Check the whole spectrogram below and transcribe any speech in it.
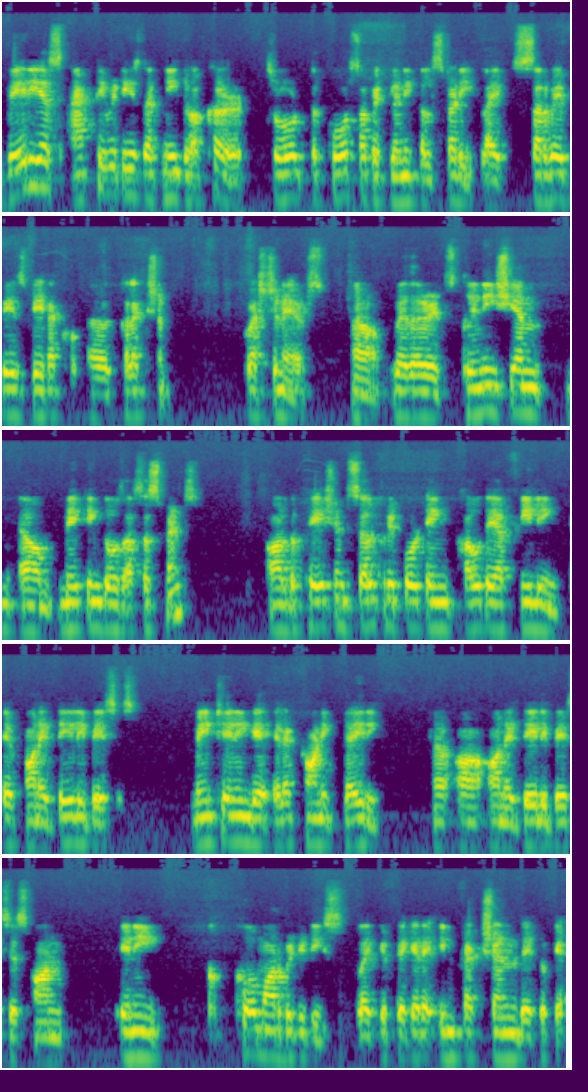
various activities that need to occur throughout the course of a clinical study, like survey-based data co- uh, collection, questionnaires, uh, whether it's clinician um, making those assessments or the patient self-reporting how they are feeling on a daily basis, maintaining a electronic diary uh, on a daily basis on any comorbidities, like if they get an infection, they took an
